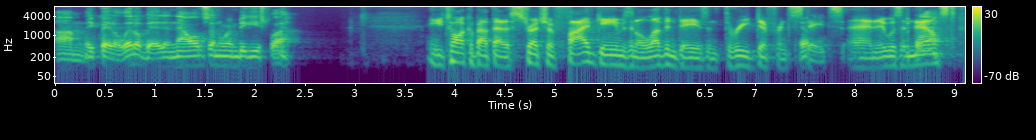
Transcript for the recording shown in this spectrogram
Um, they played a little bit, and now all of a sudden we're in Big East play. And you talk about that a stretch of five games in 11 days in three different states. Yep. And it was announced. Yeah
